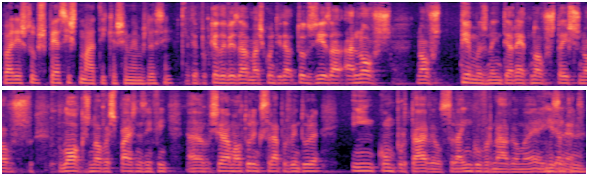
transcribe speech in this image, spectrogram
Várias subespécies temáticas, chamemos-lhe assim. Até porque cada vez há mais quantidade, todos os dias há, há novos, novos temas na internet, novos textos, novos blogs, novas páginas, enfim, uh, chegará uma altura em que será, porventura, incomportável, será ingovernável, não é? A internet. Exatamente.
